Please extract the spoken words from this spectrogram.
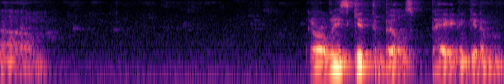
Um, or at least get the bills paid and get them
